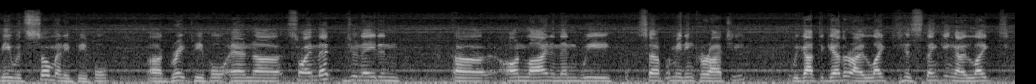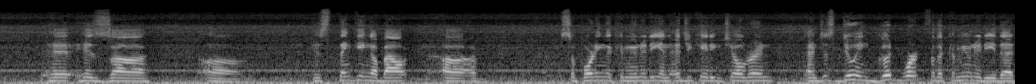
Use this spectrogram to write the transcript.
me with so many people, uh, great people. And uh, so I met Junaid in, uh, online, and then we set up a meeting in Karachi. We got together. I liked his thinking. I liked his uh, uh, his thinking about supporting the community and educating children and just doing good work for the community that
